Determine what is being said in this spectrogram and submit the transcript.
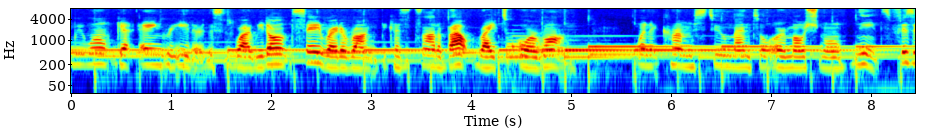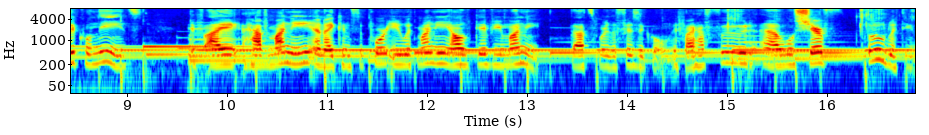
We won't get angry either. This is why we don't say right or wrong because it's not about right or wrong when it comes to mental or emotional needs. Physical needs, if I have money and I can support you with money, I'll give you money. That's where the physical. If I have food, I will share food with you.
